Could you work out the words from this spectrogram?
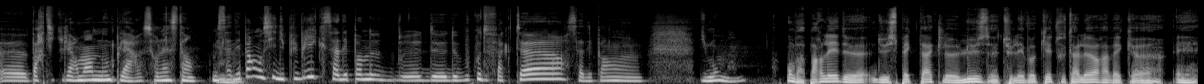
euh, particulièrement nous plaire sur l'instant. Mais ça Mhm. dépend aussi du public, ça dépend de, de- de- de beaucoup de facteurs, ça dépend euh, du moment. On va parler de- du spectacle Luz, tu l'évoquais tout à l'heure avec euh, E-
